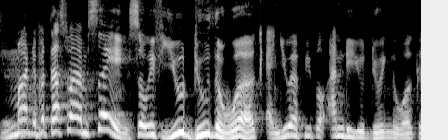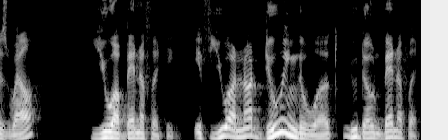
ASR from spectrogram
money. But that's what I'm saying. So if you do the work and you have people under you doing the work as well, you are benefiting. If you are not doing the work, you don't benefit.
